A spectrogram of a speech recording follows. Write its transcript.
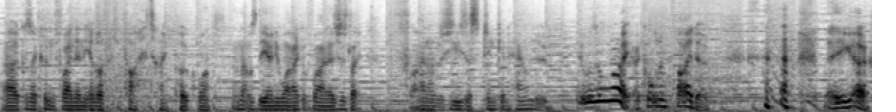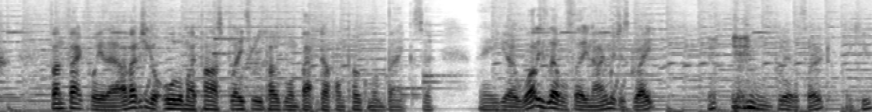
Because uh, I couldn't find any other fire-type Pokemon. And that was the only one I could find. I was just like, fine, I'll just use a stinking Houndoom. It was alright, I called him Fido. there you go. Fun fact for you there. I've actually got all of my past playthrough Pokemon backed up on Pokemon Bank, so there you go. He's level 39, which is great. Clear the throat, thank you.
